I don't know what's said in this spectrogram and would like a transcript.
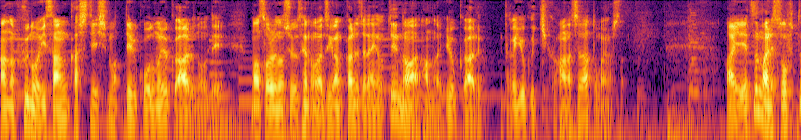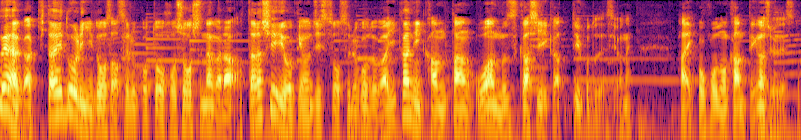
あの負の遺産化してしまっているコードもよくあるので、まあ、それの修正の方が時間かかるんじゃないのっていうのはあのよくある、だからよく聞く話だと思いました。はい、つまりソフトウェアが期待通りに動作することを保証しながら新しい要件を実装することがいかに簡単は難しいかっていうことですよね。はい、ここの観点が重要ですと。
